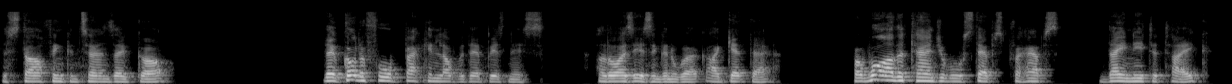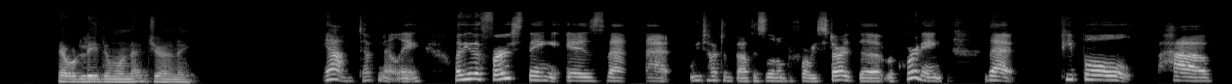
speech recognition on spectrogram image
the staffing concerns they've got, they've got to fall back in love with their business. Otherwise, it isn't going to work. I get that. But what are the tangible steps perhaps they need to take that would lead them on that journey? Yeah, definitely. I think the first thing is that, that we talked about this a little before we started the recording that people have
